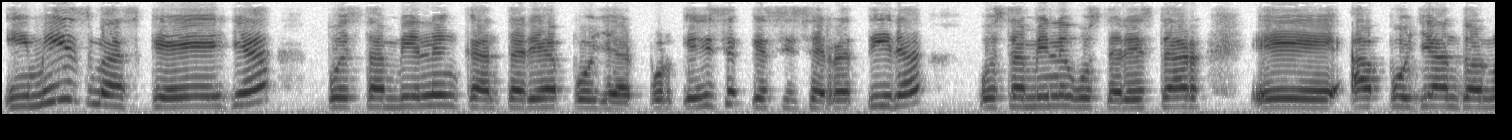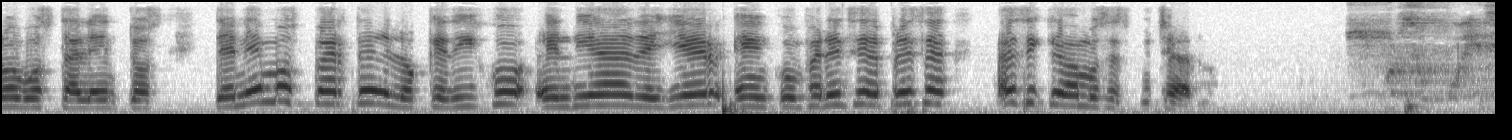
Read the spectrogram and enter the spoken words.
y mismas que ella, pues también le encantaría apoyar, porque dice que si se retira, pues también le gustaría estar eh, apoyando a nuevos talentos. Tenemos parte de lo que dijo el día de ayer en conferencia de prensa, así que vamos a escucharlo. Por supuesto.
